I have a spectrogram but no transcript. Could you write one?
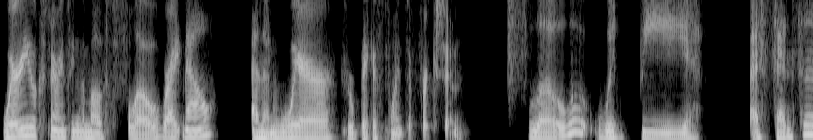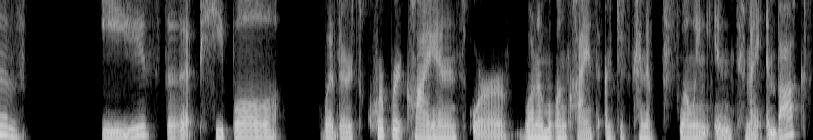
Where are you experiencing the most flow right now? and then where your biggest points of friction? Flow would be a sense of ease that people, whether it's corporate clients or one on one clients, are just kind of flowing into my inbox.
